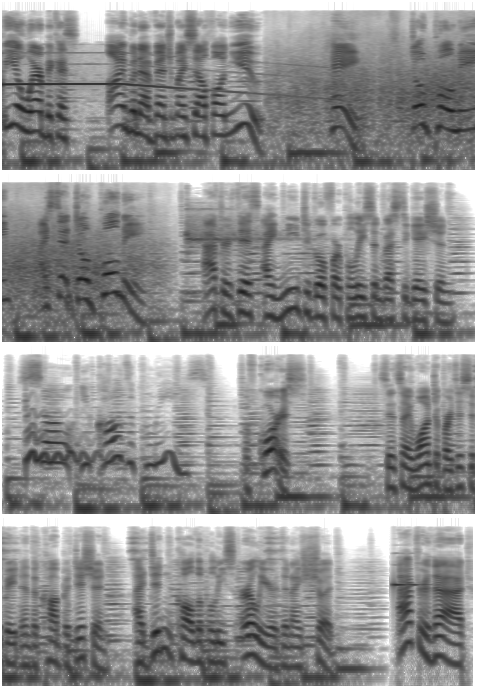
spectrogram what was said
Be aware because I'm gonna avenge myself on you! Hey! Don't pull me! I said don't pull me! After this, I need to go for police investigation. So, you called the police? Of course! Since I want to participate in the competition, I didn't call the police earlier than I should. After that...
